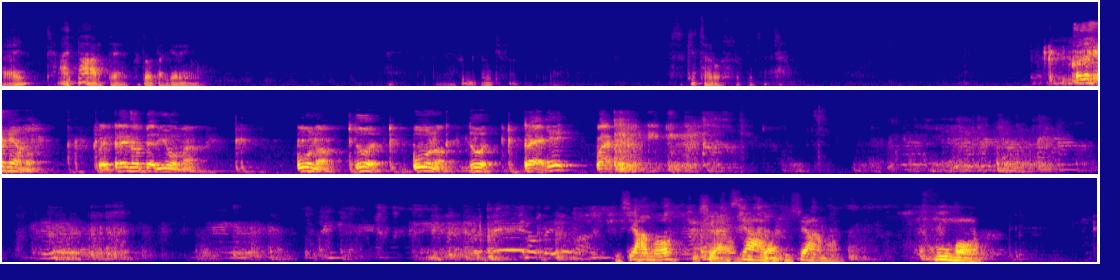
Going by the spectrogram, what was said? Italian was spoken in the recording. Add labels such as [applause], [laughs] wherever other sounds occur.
Ok. Ah, è parte, questo lo taglieremo. Eh, vattene, subito non ti fa controllare. Schiaccia rosso, schiaccia. Cosa suoniamo? Quel treno per Yuma. Uno, Due, uno, due, tre, e... quattro. Ci siamo? Ci siamo, Ci siamo, ci siamo. Fumo.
